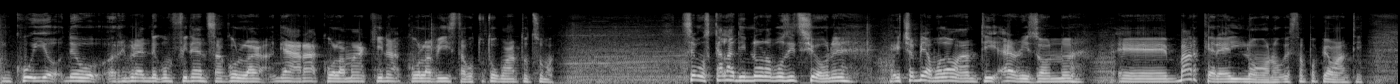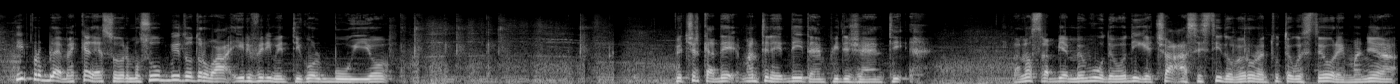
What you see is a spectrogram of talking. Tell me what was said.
in cui io devo riprendere confidenza con la gara, con la macchina, con la pista, con tutto quanto insomma. Siamo scalati in nona posizione e ci abbiamo davanti Harrison e Barker è il nono che sta un po' più avanti. Il problema è che adesso dovremo subito trovare i riferimenti col buio per cercare di mantenere dei tempi decenti. La nostra BMW devo dire che ci ha assistito per ora in tutte queste ore in maniera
